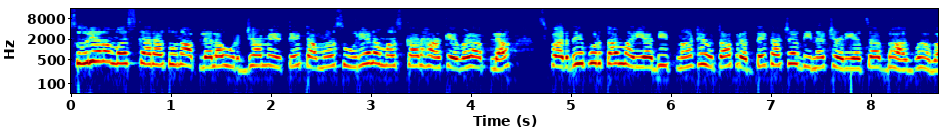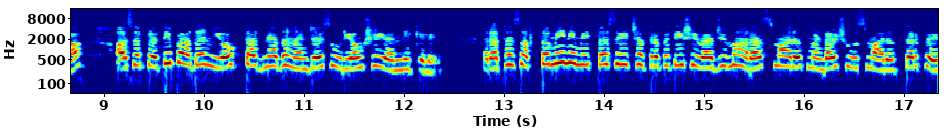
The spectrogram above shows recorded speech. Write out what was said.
सूर्यनमस्कारातून आपल्याला ऊर्जा मिळते त्यामुळे सूर्यनमस्कार हा केवळ आपल्या स्पर्धेपुरता मर्यादित न ठेवता प्रत्येकाच्या दिनचर्येचा भाग व्हावा असं प्रतिपादन योग तज्ज्ञ धनंजय सूर्यवंशी यांनी केले. रथसप्तमी निमित्त श्री छत्रपती शिवाजी महाराज स्मारक मंडळ शिवस्मारक तर्फे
